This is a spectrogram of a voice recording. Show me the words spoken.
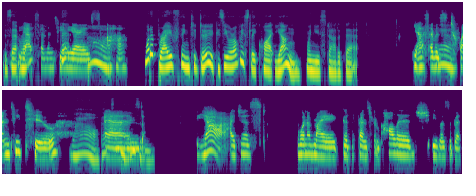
Is that right? Yeah, 17 that, years. Oh, uh-huh. What a brave thing to do because you were obviously quite young when you started that. Yes, I was yeah. 22. Wow, that's and amazing. Yeah, I just one of my good friends from college, Elizabeth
